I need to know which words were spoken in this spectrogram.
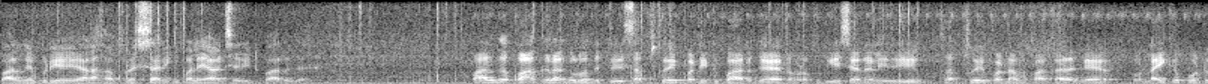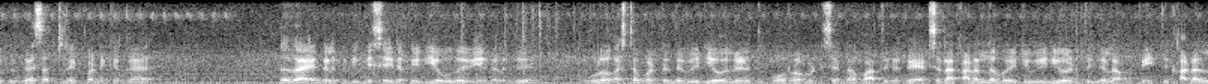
பாருங்கள் எப்படி அழகாக ஃப்ரெஷ்ஷாக இருக்குது மலையான்னு சொல்லிட்டு பாருங்கள் பாருங்கள் பார்க்குறாங்க வந்துட்டு சப்ஸ்கிரைப் பண்ணிவிட்டு பாருங்கள் நம்மளோட புதிய சேனல் இது. சப்ஸ்கிரைப் பண்ணாமல் பார்க்காதுங்க ஒரு லைக்கை போட்டுக்கோங்க சப்ஸ்கிரைப் பண்ணிக்கோங்க. இதுதான் எங்களுக்கு நீங்கள் செய்கிற பெரிய உதவி எங்களுக்கு. இவ்வளோ கஷ்டப்பட்டு இந்த வீடியோவில் எடுத்து போடுறோம்னு சொன்னால் பார்த்துக்கோங்க. சொன்னால் கடலில் போயிட்டு வீடியோ எடுத்துக்கலாம். பேய்த்து கடல்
